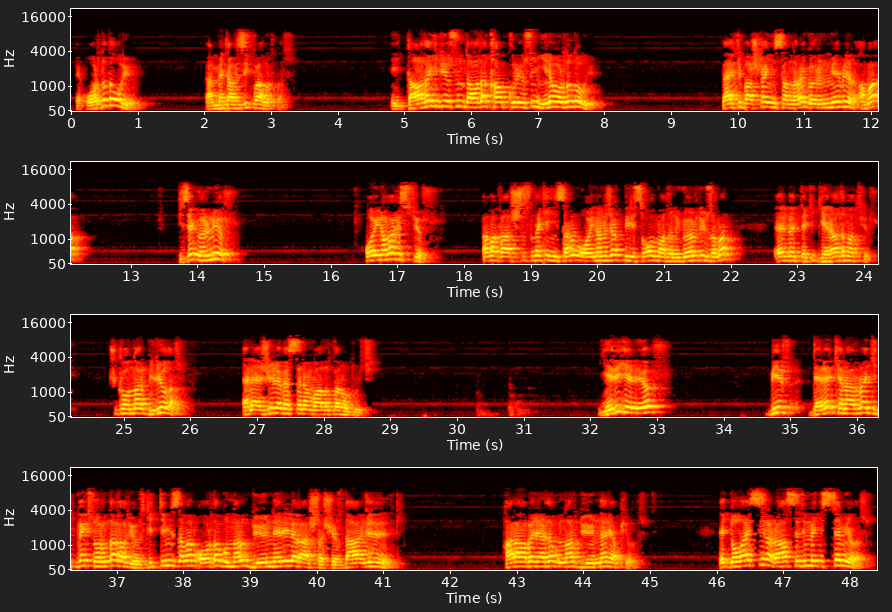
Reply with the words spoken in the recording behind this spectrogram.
E orada da oluyor. Yani metafizik varlıklar. E dağda gidiyorsun, dağda kamp kuruyorsun yine orada da oluyor. Belki başka insanlara görünmeyebilir ama bize görünüyor. Oynamak istiyor. Ama karşısındaki insanın oynanacak birisi olmadığını gördüğü zaman elbette ki geri adım atıyor. Çünkü onlar biliyorlar. Enerjiyle beslenen varlıklar olduğu için. Yeri geliyor bir dere kenarına gitmek zorunda kalıyoruz. Gittiğimiz zaman orada bunların düğünleriyle karşılaşıyoruz. Daha önce de dedik. Harabelerde bunlar düğünler yapıyorlar. E, dolayısıyla rahatsız edilmek istemiyorlar.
